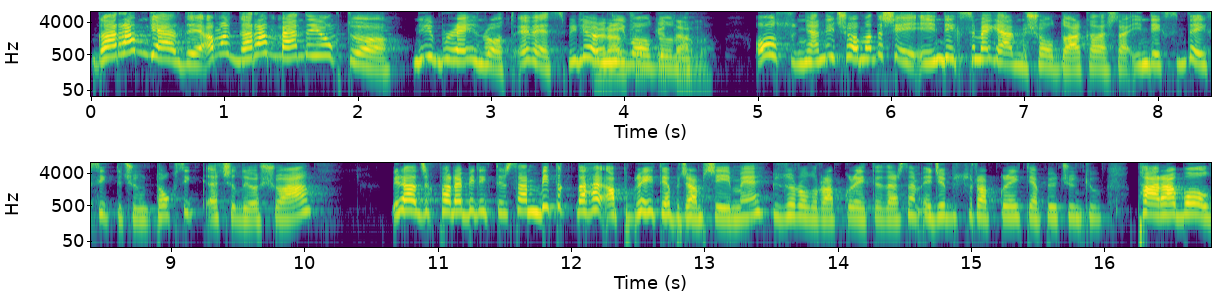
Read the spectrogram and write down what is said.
garam geldi ama garam bende yoktu. New Brain Rot. Evet biliyorum Garam New çok kötü olduğunu. ama. Olsun yani hiç olmadı şey indeksime gelmiş oldu arkadaşlar. İndeksim de eksikti çünkü toksik açılıyor şu an. Birazcık para biriktirsem bir tık daha upgrade yapacağım şeyimi. Güzel olur upgrade edersem. Ece bir sürü upgrade yapıyor çünkü para bol.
